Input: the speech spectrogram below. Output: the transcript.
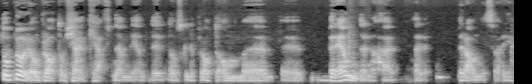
då började hon prata om kärnkraft nämligen. De skulle prata om eh, eh bränderna här när det brann i Sverige.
